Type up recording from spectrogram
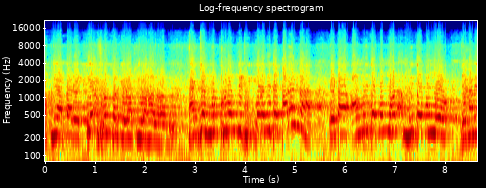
আপনি আপনার এখতিয়ার সম্পর্কে ওয়াকিবহাল হন। একজন মুখ্যমন্ত্রী ঠিক করে দিতে পারেন না। এটা অমৃত কুম্ভ মৃত কুম্ভ, যেখানে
